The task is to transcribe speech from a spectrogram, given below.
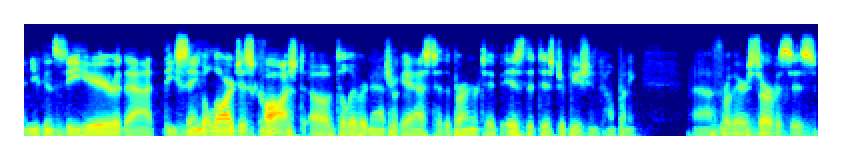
And you can see here that the single largest cost of delivered natural gas to the burner tip is the distribution company uh, for their services.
